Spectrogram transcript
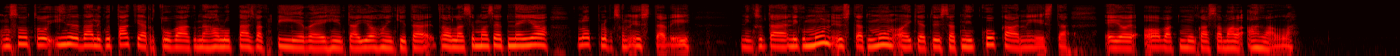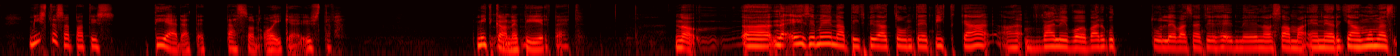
musta tuntuu ihmiset vähän niin takertuu vaan, kun ne haluaa päästä vaikka piireihin tai johonkin tai olla semmoisia, että ne ei ole loppujen lopuksi sun ystäviä. Niin kuin, pitää, niin kuin mun ystävät, mun oikeat ystävät, niin kukaan niistä ei ole, ole vaikka mukaan samalla alalla. Mistä sä Patis tiedät, että tässä on oikea ystävä? Mitkä on ne piirteet? No, äh, no ei se meinaa pitää tuntea pitkään. Väli voi niin tuleva sen, että meillä on sama energia. Mun mielestä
